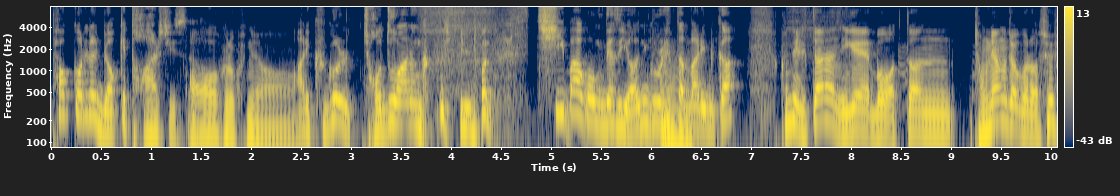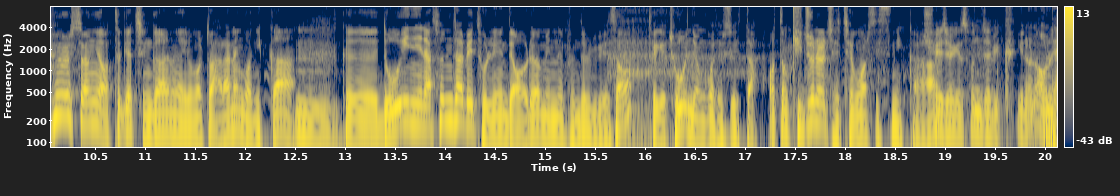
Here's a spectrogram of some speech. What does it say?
턱걸이를 몇 개 더 할 수 있어요. 어, 그렇군요. 아니, 그걸 저도 하는 거 일본 치바 공대에서 연구를 했단 음. 말입니까? 근데 일단은 이게 뭐 어떤 정량적으로 효율성이 어떻게 증가하는가 이런 걸 또 알아낸 거니까 음. 그 노인이나 손잡이 돌리는데 어려움 있는 분들을 위해서 되게 좋은 연구가 될 수 있다. 어떤 기준을 제공할 수 있으니까. 최적의 손잡이 크기는 어느 네,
